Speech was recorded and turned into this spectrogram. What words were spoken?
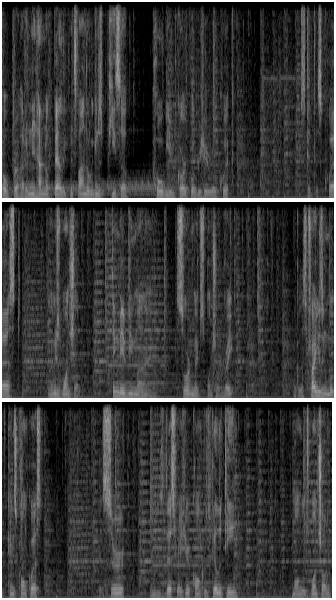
Oh, bro, I don't even have enough belly. It's fine, though. We can just piece up Koby or Garp over here real quick. Let's get this quest. Let me just one-shot him. I think maybe my sword might just one-shot him, right? Okay, let's try using a move. King's Conquest. Yes, sir. I'm gonna use this right here. Conqueror's Guillotine. Come on, let's one-shot him.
